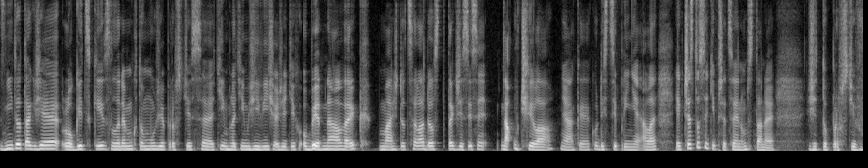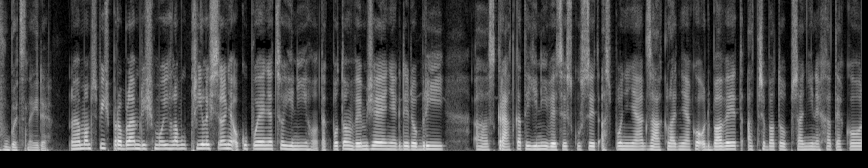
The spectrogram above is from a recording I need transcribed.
Zní to tak, že logicky vzhledem k tomu, že prostě se tímhletím živíš a že těch objednávek máš docela dost, takže jsi se naučila nějaké jako disciplíně, ale jak často se ti přece jenom stane, že to prostě vůbec nejde? No já mám spíš problém, když moji hlavu příliš silně okupuje něco jiného, tak potom vím, že je někdy dobrý uh, zkrátka ty jiné věci zkusit aspoň nějak základně jako odbavit a třeba to psaní nechat jako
